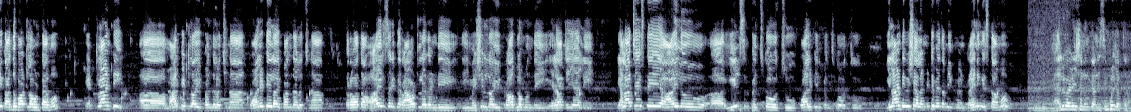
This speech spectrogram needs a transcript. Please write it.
మీకు అందుబాటులో ఉంటాము. ఎట్లాంటి మార్కెట్లో ఇబ్బందులు వచ్చినా క్వాలిటీలో ఇబ్బందులు వచ్చినా తర్వాత ఆయిల్ సరిగ్గా రావట్లేదండి. ఈ మెషిన్లో ఈ ప్రాబ్లం ఉంది. ఎలా చేయాలి? ఎలా చేస్తే ఆయిల్ ఈల్డ్స్ని పెంచుకోవచ్చు క్వాలిటీని పెంచుకోవచ్చు? ఇలాంటి విషయాలన్నిటి మీద మీకు మేము ట్రైనింగ్ ఇస్తాము. వాల్యూ అడిషన్ ఉంది కానీ సింపుల్ చెప్తాను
